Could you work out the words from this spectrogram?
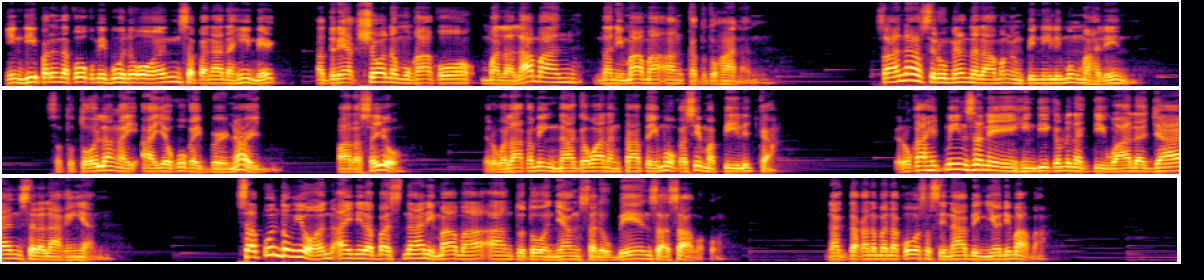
Hindi pa rin ako kumibo noon sa pananahimik at reaksyon ng mukha ko malalaman na ni mama ang katotohanan. Sana si Romel na lamang ang pinili mong mahalin. Sa totoo lang ay ayaw ko kay Bernard para sa iyo. Pero wala kaming nagawa ng tatay mo kasi mapilit ka. Pero kahit minsan eh hindi kami nagtiwala dyan sa lalaking yan. Sa puntong yon ay nilabas na ni mama ang totoo niyang salubin sa asawa ko. Nagtaka naman ako sa sinabing yon ni mama.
